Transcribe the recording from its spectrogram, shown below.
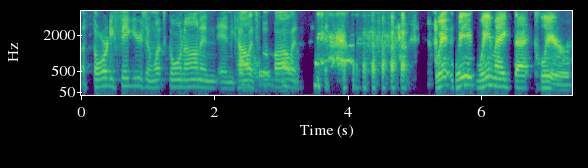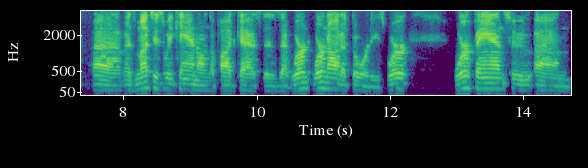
authority figures and what's going on in, in college oh, football and we, we we make that clear uh, as much as we can on the podcast is that we're we're not authorities. We're we're fans who um,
